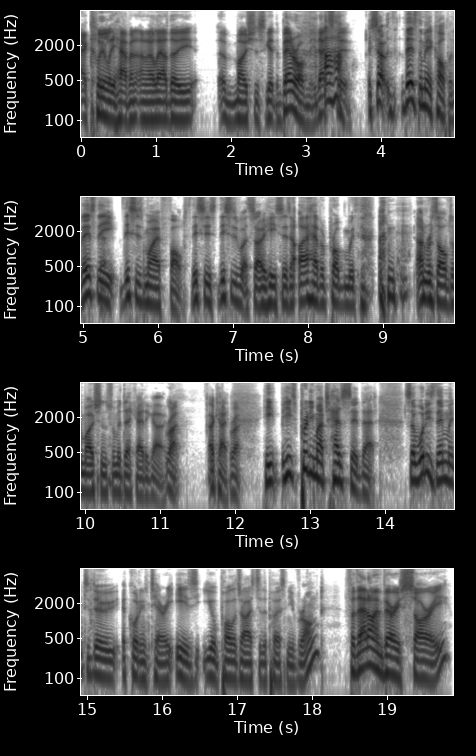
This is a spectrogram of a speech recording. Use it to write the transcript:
I clearly haven't, and I allowed the emotions to get the better of me. That's Aha. the So there's the mea culpa. There's the this is my fault. This is this is what. So he says I have a problem with un, unresolved emotions from a decade ago. right. Okay. Right. He he's pretty much has said that. So what he's then meant to do, according to Terry, is you apologise to the person you've wronged. For that, I'm very sorry.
